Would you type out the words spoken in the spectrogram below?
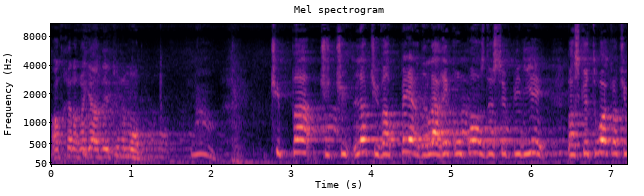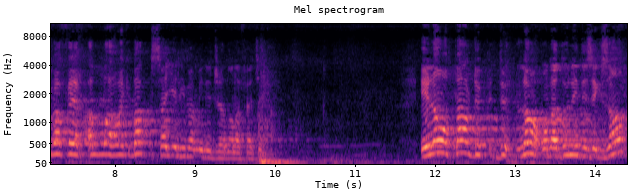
en train de regarder tout le monde. Non. Tu pas, tu, tu, là, tu vas perdre la récompense de ce pilier. Parce que toi, quand tu vas faire Allahu Akbar, ça y est, l'imam, il est déjà dans la fatiha. Et là, on parle de, de, Là, on a donné des exemples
